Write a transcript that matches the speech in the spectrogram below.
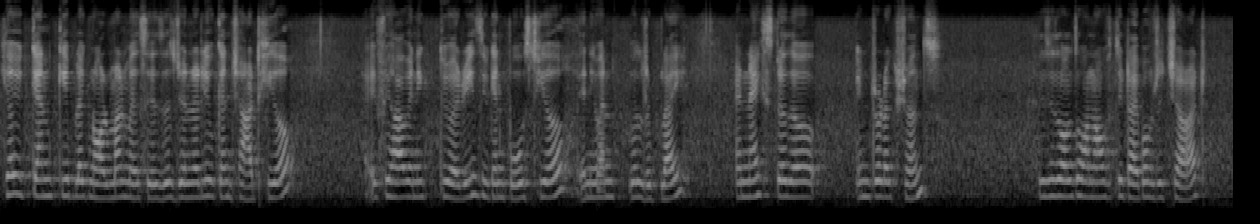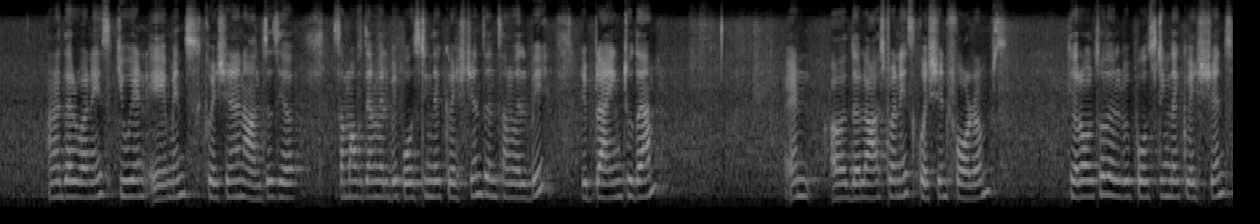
Here you can keep like normal messages. Generally you can chat here if you have any queries you can post here. Anyone will reply. And next are the introductions. This is also one of the type of the chart. Another one is q&a means question and answers here. Some of them will be posting the questions and some will be replying to them. And uh, the last one is question forums. Here also they will be posting the questions.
